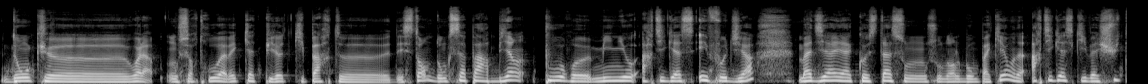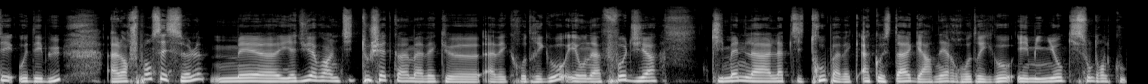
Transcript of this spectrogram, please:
Donc euh, voilà, on se retrouve avec quatre pilotes qui partent des stands. Donc ça part bien pour Migno, Artigas et Foggia. Madia et Acosta sont, sont dans le bon paquet. On a Artigas qui va chuter au début. Alors je pensais seul, mais il y a dû y avoir une petite touchette quand même avec avec Rodrigo et on a Foggia qui mène la, petite troupe avec Acosta, Garner, Rodrigo et Mignot qui sont dans le coup.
